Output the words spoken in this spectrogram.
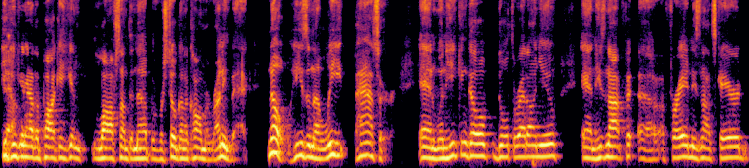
he yeah. can get out of the pocket. He can loft something up, but we're still going to call him a running back. No, he's an elite passer. And when he can go dual threat on you and he's not uh, afraid and he's not scared,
